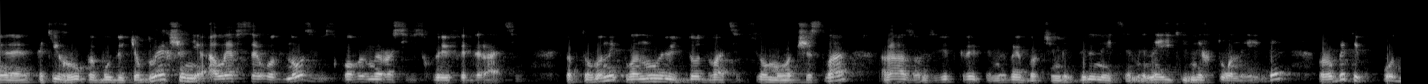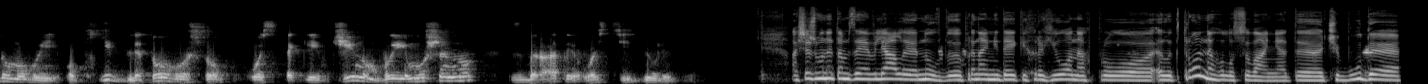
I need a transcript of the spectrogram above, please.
е, такі групи будуть облегшені, але все одно з військовими Російської Федерації. Тобто вони планують до 27 числа разом з відкритими виборчими дільницями, на які ніхто не йде, робити подомовий обхід для того, щоб ось таким чином вимушено збирати ось ці бюлетні. А ще ж вони там заявляли, ну в принаймні деяких регіонах про електронне голосування. Чи буде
